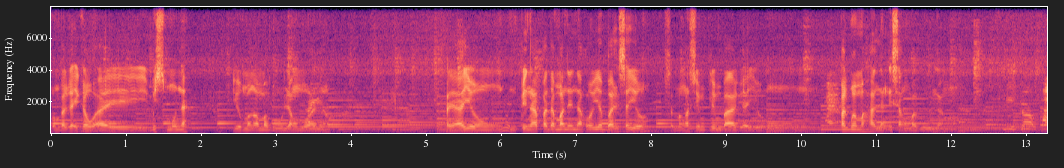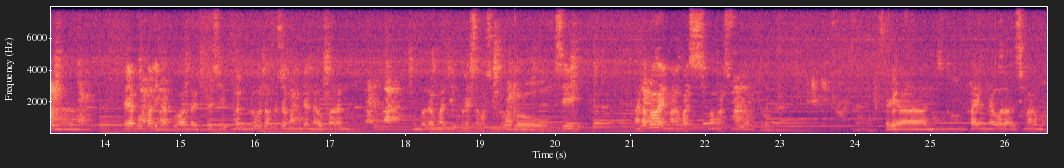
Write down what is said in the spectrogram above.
kumbaga ikaw ay mismo na yung mga magulang mo ano. Kaya yung yun, pinapadama ni na Kuya Bal sa iyo sa mga simpleng bagay yung pagmamahal ng isang magulang. Dito ako na kaya bumalik ako agad kasi pag doon ako sa Mindanao parang kumbaga ma-depress ako siguro Oo. kasi ano ba eh mamas mamas mo lang Oo. kaya nung time na wala si mama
